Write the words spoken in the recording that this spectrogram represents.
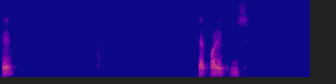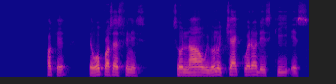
okay check all the keys okay the whole process finished so now we're going to check whether this key is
